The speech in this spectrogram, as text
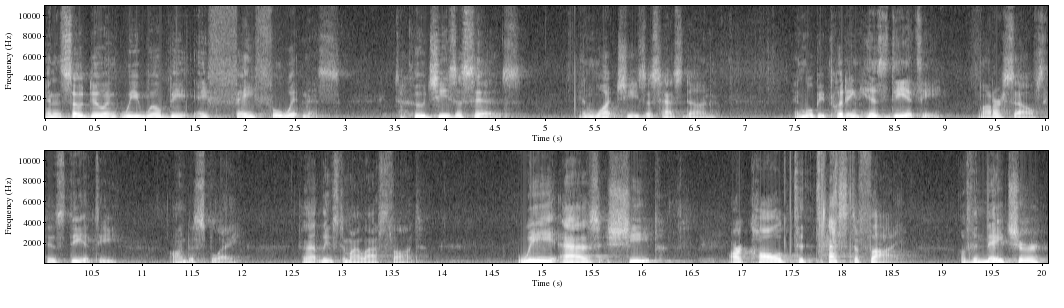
And in so doing, we will be a faithful witness to who Jesus is and what Jesus has done. And we'll be putting his deity, not ourselves, his deity on display. And that leads to my last thought. We as sheep are called to testify of the nature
